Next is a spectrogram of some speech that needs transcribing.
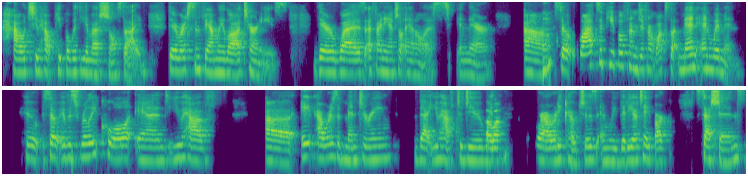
how to help people with the emotional side. There were some family law attorneys. There was a financial analyst in there. Um, mm-hmm. So lots of people from different walks, men and women who, so it was really cool. And you have uh, eight hours of mentoring that you have to do oh, with oh, wow. we're already coaches and we videotape our sessions.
